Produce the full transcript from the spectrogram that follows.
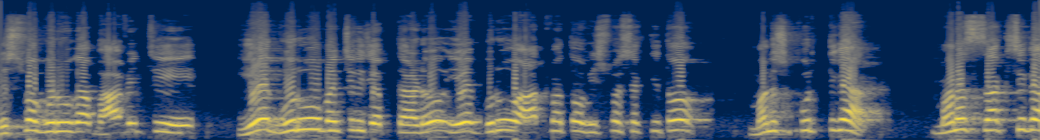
విశ్వ గురువుగా భావించి ఏ గురువు మంచిగా చెప్తాడో ఏ గురువు ఆత్మతో విశ్వశక్తితో మనస్ఫూర్తిగా మనస్సాక్షిగా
